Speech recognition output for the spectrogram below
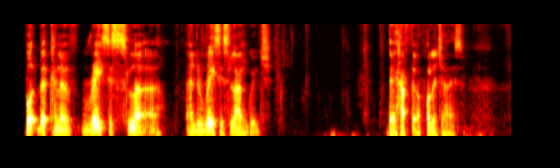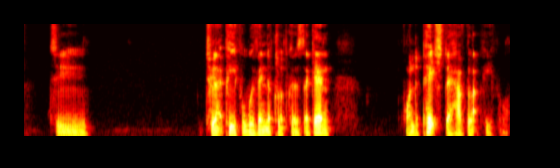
But the kind of racist slur and the racist language, they have to apologize to to like people within the club because again, on the pitch they have black people.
